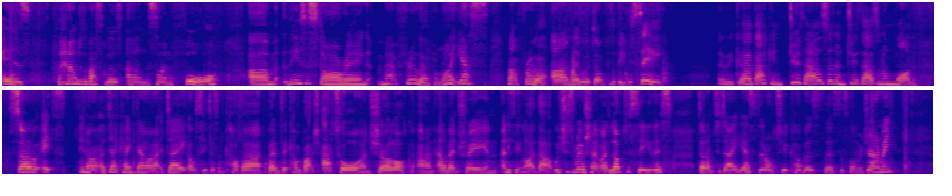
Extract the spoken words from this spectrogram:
is the Hound of the Baskervilles and The Sign of Four. Um, these are starring Matt Frewer, if I'm right. Yes, Matt Frewer. And they were done for the BBC. There we go, back in 2000 and 2001. So it's, you know, a decade now out of date. Obviously doesn't cover Benedict Cumberbatch at all and Sherlock and Elementary and anything like that, which is a real shame. I'd love to see this done up to date. Yes, there are two covers. There's this one with Jeremy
